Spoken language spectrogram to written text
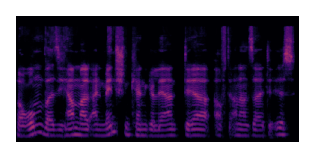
Warum? Weil sie haben mal einen Menschen kennengelernt, der auf der anderen Seite ist.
